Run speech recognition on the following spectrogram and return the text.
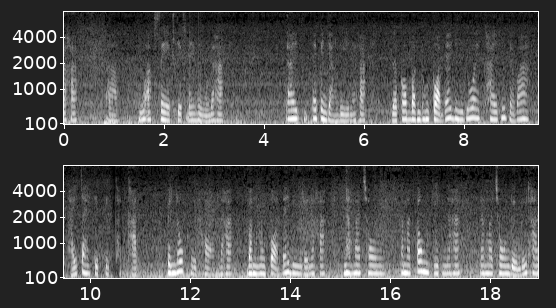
นะคะ หูอักเสบเจ็บในหูนะคะ ได้ได้เป็นอย่างดีนะคะ แล้วก็บำรุงปอดได้ดีด้วยใครที่แบบว่าหายใจติดติดขัดขัดเป็นโรคหืดหอบนะคะบำรุงปอดได้ดีเลยนะคะนำมาชงนำมาต้มกินนะคะนำมาชงดื่มหรือทาน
